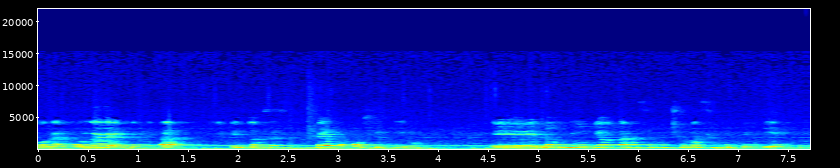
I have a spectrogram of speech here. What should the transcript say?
con alguna enfermedad. Entonces, ver lo positivo. Eh, los niños van a ser mucho más independientes.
